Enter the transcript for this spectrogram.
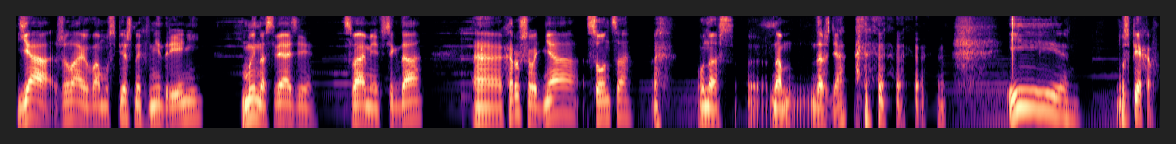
Я желаю вам успешных внедрений. Мы на связи с вами всегда. Э, хорошего дня, солнца у нас, э, нам дождя. И успехов.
